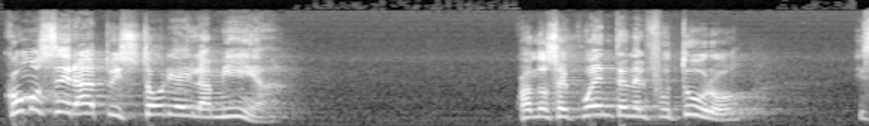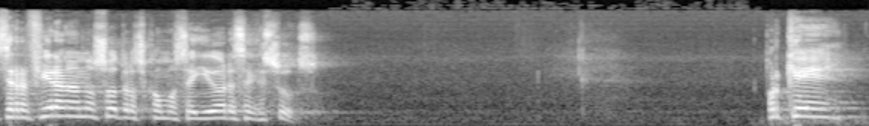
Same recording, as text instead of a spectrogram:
¿Cómo será tu historia y la mía cuando se cuente en el futuro y se refieran a nosotros como seguidores de Jesús? Porque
